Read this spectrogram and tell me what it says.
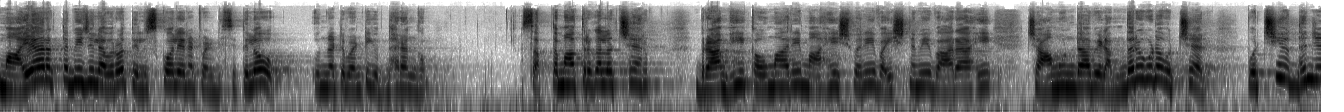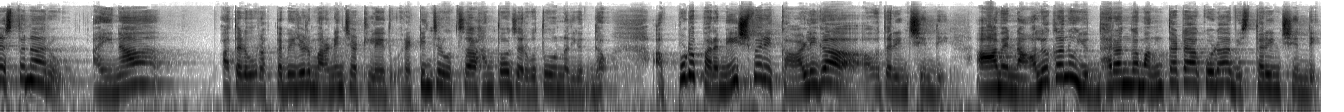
మాయా రక్తబీజులు ఎవరో తెలుసుకోలేనటువంటి స్థితిలో ఉన్నటువంటి యుద్ధరంగం. సప్తమాతృకలు వచ్చారు. బ్రాహ్మి కౌమారి మాహేశ్వరి వైష్ణవి వారాహి చాముండా వీళ్ళందరూ కూడా వచ్చారు. వచ్చి యుద్ధం చేస్తున్నారు. అయినా అతడు రక్తబీజుడు మరణించట్లేదు. రెట్టించిన ఉత్సాహంతో జరుగుతూ ఉన్నది యుద్ధం. అప్పుడు పరమేశ్వరి కాళిగా అవతరించింది. ఆమె నాలుకను యుద్ధరంగం అంతటా కూడా విస్తరించింది.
